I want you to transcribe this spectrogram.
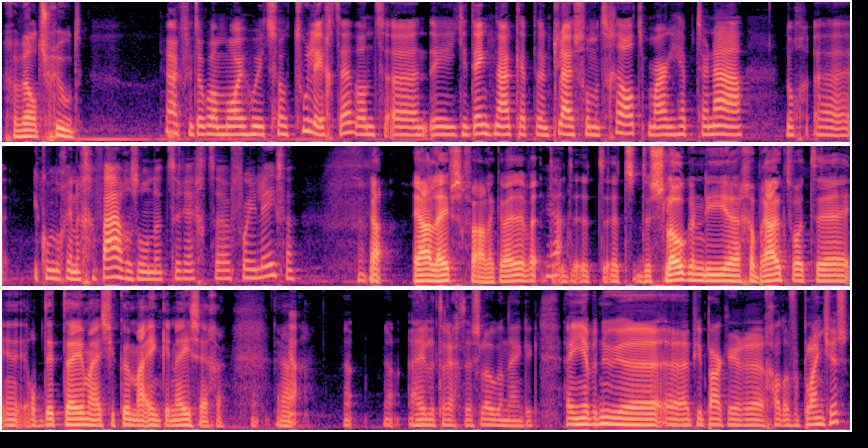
geweld schuwt. Ja, ik vind het ook wel mooi hoe je het zo toelicht, hè? Want uh, je denkt, nou, ik heb een kluis vol met geld, maar je hebt daarna nog, uh, je komt nog in een gevarenzone terecht voor je leven. Ja, ja, levensgevaarlijk. Het, het, het, de slogan die uh, gebruikt wordt uh, in, op dit thema is: je kunt maar één keer nee zeggen. Ja. ja. ja. een hele terechte slogan, denk ik. Hey, en je hebt het nu uh, heb je een paar keer gehad over plantjes,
